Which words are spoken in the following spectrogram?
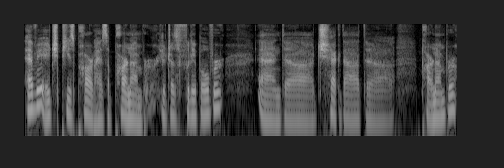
Every HP's part has a part number. You just flip over and uh, check that uh, part number.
